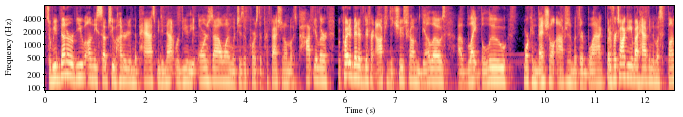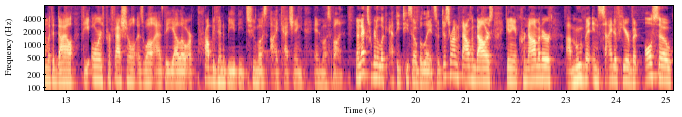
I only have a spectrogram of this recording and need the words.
So we've done a review on the Sub 200 in the past. We did not review the orange dial one, which is of course the professional most popular, but quite a bit of different options to choose from. Yellows, uh, light blue, more conventional options but they're black. But if we're talking about having the most fun with the dial, the orange professional as well as the yellow are probably gonna be the two most eye-catching and most fun. Now next we're gonna look at the Tissot Ballade. So just around $1,000, getting a chronometer, uh, movement inside of here, but also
